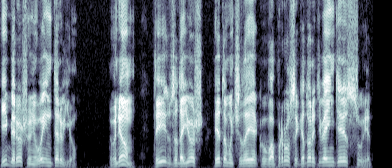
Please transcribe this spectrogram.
и берешь у него интервью. В нем ты задаешь этому человеку вопросы, которые тебя интересуют,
